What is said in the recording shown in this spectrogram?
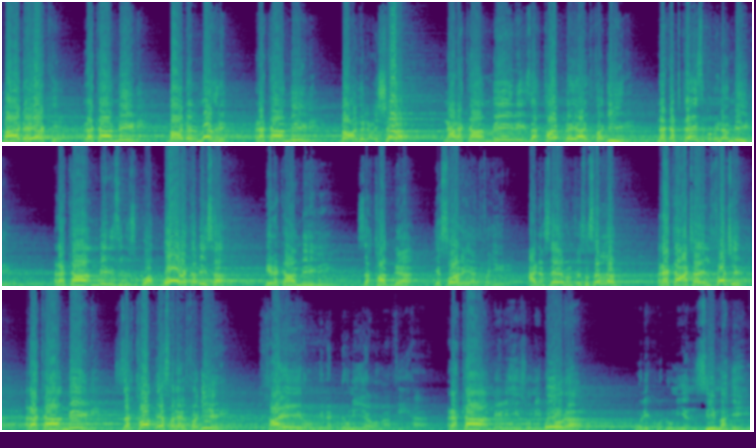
baada yake rakaa mbili baada al-maghrib rakaa mbili baada al-isha na rakaa mbili za kabla ya alfajiri na katika hizi kumi na mbili rakaa mbili zilizokuwa bora kabisa ni rakaa mbili za kabla ya sala ya alfajiri anasema mtume sallam rakaata alfajr rakaa mbili za kabla ya sala ya alfajiri khairun min ad-dunya wa ma fiha rakaa mbili hizo ni bora kuliko dunia nzima hii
